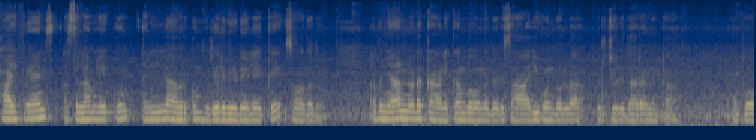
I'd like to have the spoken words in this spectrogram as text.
ഹായ് ഫ്രണ്ട്സ് അസ്സലാം വലൈക്കും എല്ലാവർക്കും പുതിയൊരു വീഡിയോയിലേക്ക് സ്വാഗതം. അപ്പോൾ ഞാൻ ഇന്നിവിടെ കാണിക്കാൻ പോകുന്നത് ഒരു സാരി കൊണ്ടുള്ള ഒരു ചുരിദാറാണ് കേട്ടോ അപ്പോൾ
